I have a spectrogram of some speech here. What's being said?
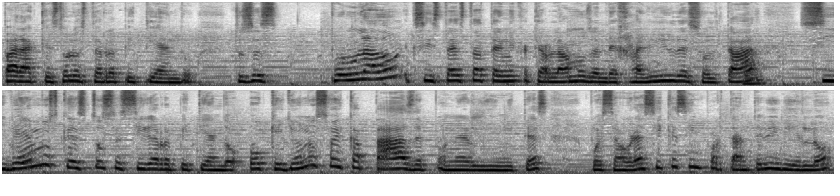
para que esto lo esté repitiendo? Entonces, por un lado, existe esta técnica que hablamos del dejar ir, de soltar. Si vemos que esto se sigue repitiendo o que yo no soy capaz de poner límites, pues ahora sí que es importante vivirlo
